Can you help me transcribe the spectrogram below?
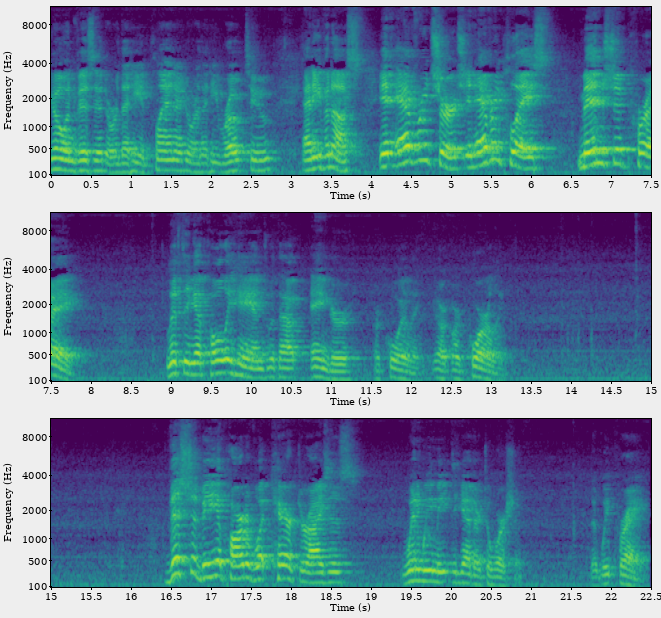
go and visit, or that he had planted, or that he wrote to, and even us, in every church, in every place, men should pray, lifting up holy hands without anger or coiling or, or quarreling. This should be a part of what characterizes when we meet together to worship, that we pray.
